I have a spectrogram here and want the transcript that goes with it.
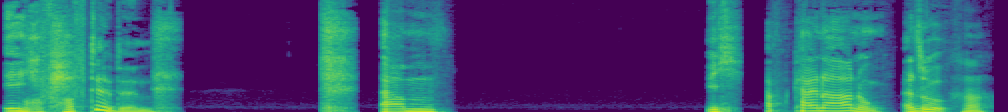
Ich, Worauf hofft er denn? Ähm, ich habe keine Ahnung. Also ha.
